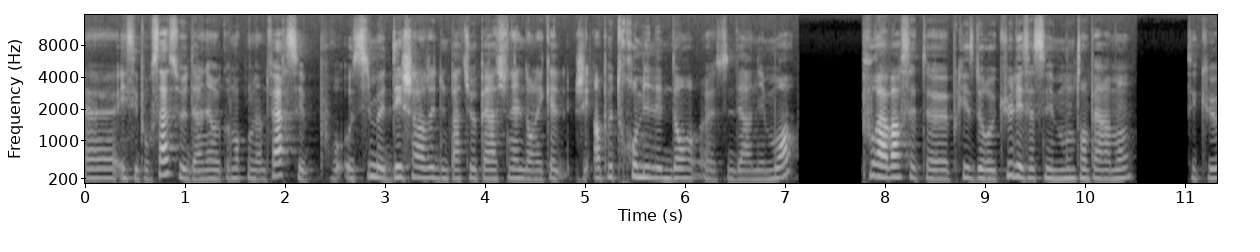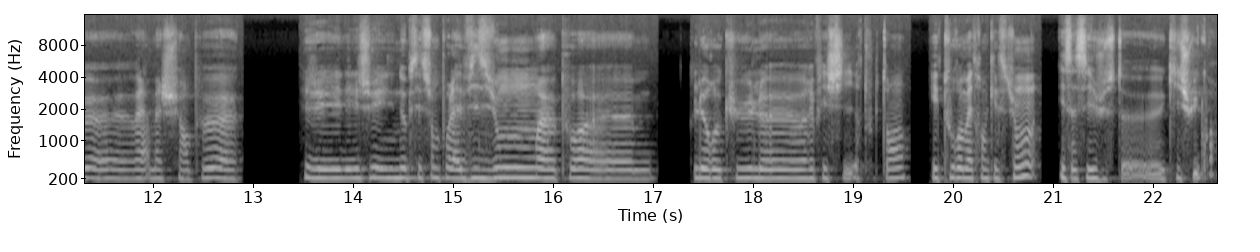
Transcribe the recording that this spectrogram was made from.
Euh, et c'est pour ça, ce dernier recrutement qu'on vient de faire, c'est pour aussi me décharger d'une partie opérationnelle dans laquelle j'ai un peu trop mis les dents euh, ces derniers mois, pour avoir cette prise de recul. Et ça, c'est mon tempérament. C'est que, voilà, moi je suis un peu. j'ai une obsession pour la vision, pour le recul, euh, réfléchir tout le temps et tout remettre en question. Et ça, c'est juste euh, qui je suis, quoi.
